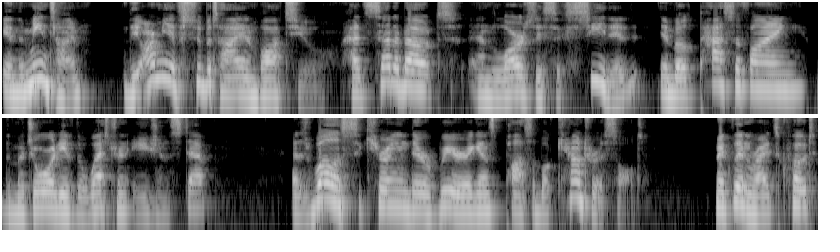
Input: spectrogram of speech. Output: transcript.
In the meantime, the army of Subutai and Batu had set about and largely succeeded in both pacifying the majority of the western Asian steppe, as well as securing their rear against possible counterassault. McLynn writes, quote,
